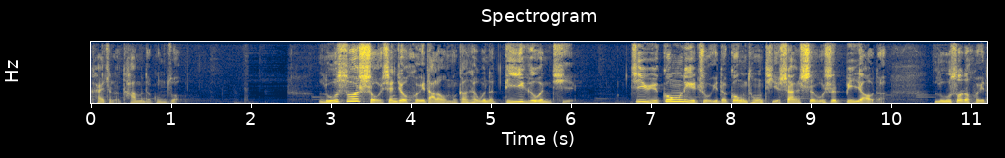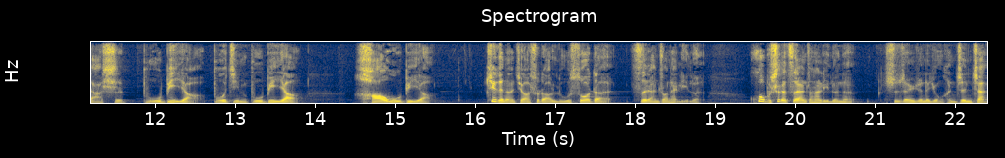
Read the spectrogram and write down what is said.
开展了他们的工作。卢梭首先就回答了我们刚才问的第一个问题：基于功利主义的共同体善是不是必要的？卢梭的回答是不必要，不仅不必要，毫无必要。这个呢，就要说到卢梭的自然状态理论。霍布斯的自然状态理论呢，是人与人的永恒征战；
